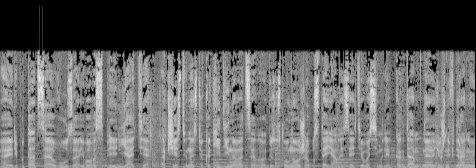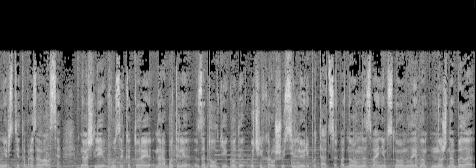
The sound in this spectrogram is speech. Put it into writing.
Э, репутация вуза, его восприятие общественностью как единого целого, безусловно, уже устоялось за эти 8 лет. Когда э, Южный федеральный университет образовался, вошли вузы, которые наработали за долгие годы очень хорошую, сильную репутацию. Под новым названием, с новым лейблом нужно было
